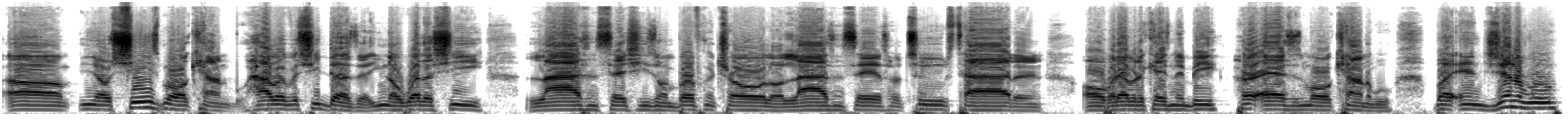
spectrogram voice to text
um, you know, she's more accountable. However, she does it. You know, whether she lies and says she's on birth control or lies and says her tube's tied and or whatever the case may be, her ass is more accountable. But in general,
